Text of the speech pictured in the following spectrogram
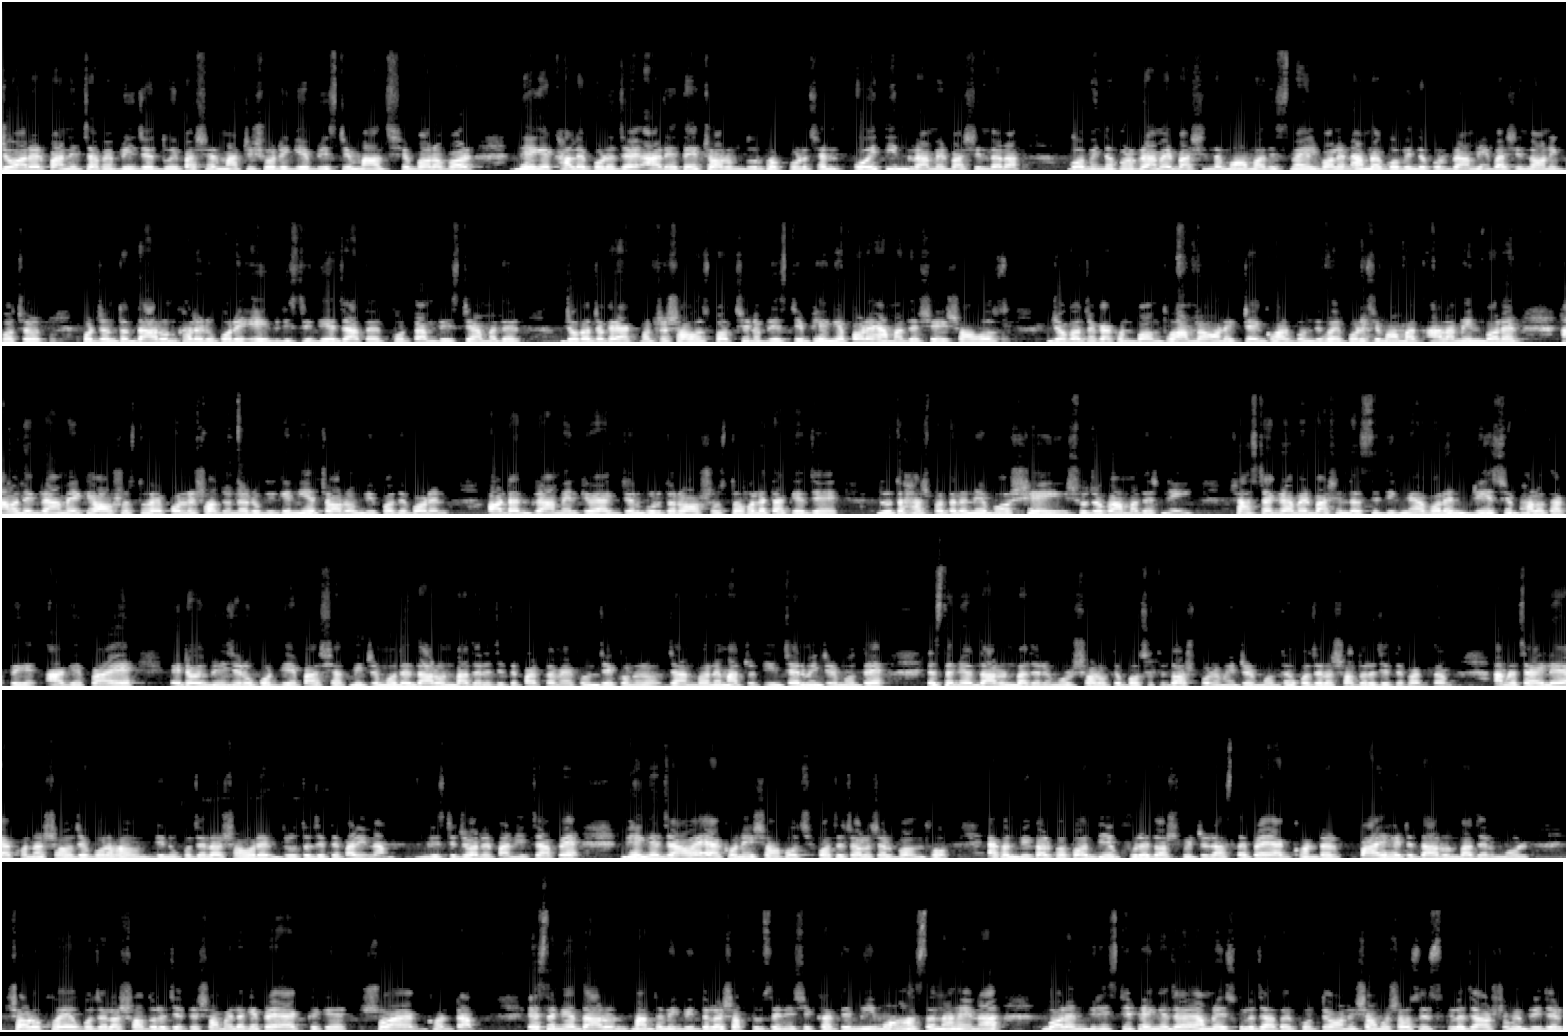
জোয়ারের পানির চাপে ব্রিজের দুই পাশের মাটি সরে গিয়ে ব্রিজটি মাঝ বরাবর ভেঙে খালে পড়ে যায়। আর এতেই চরম দুর্ভোগ পড়েছেন ওই তিন গ্রামের বাসিন্দারা। গোবিন্দপুর গ্রামের বাসিন্দা মোহাম্মদ ইসমাইল বলেন, আমরা গোবিন্দপুর গ্রামেই বাসিন্দা অনেক বছর পর্যন্ত দারুণ খালের উপরে এই ব্রিজটি দিয়ে যাতায়াত করতাম। ব্রিজটি আমাদের যোগাযোগের একমাত্র সহজ পথ ছিল। ব্রিজটি ভেঙে পড়ে আমাদের সেই সহজ যোগাযোগ এখন বন্ধ। আমরা অনেকটাই ঘরবন্দি হয়ে পড়েছি। মোহাম্মদ আলামিন বলেন, আমাদের গ্রামের কেউ অসুস্থ হয়ে পড়লে স্বজনরা রোগীকে নিয়ে চরম বিপদে পড়েন। হঠাৎ গ্রামের কেউ একজন গুরুতর অসুস্থ হলে তাকে যে দ্রুত হাসপাতালে নেব, সেই সুযোগও আমাদের নেই। শাস্তা গ্রামের বাসিন্দা সিদ্দিক মিয়া বলেন, ব্রিজ ভালো থাকতে আগে প্রায় এটা ওই ব্রিজের উপর দিয়ে পাঁচ সাত মিনিটের মধ্যে দারুণ বাজারে যেতে পারতাম। এখন যে কোনো যানবাহনে মাত্র তিন চার মিনিটের মধ্যে স্থানীয় দারুণ বাজারের মূল সড়কে পৌঁছতে দশ পনেরো মিনিটের মধ্যে উপজেলা সদরে যেতে পারতাম। আমরা চাইলে এখন আর সহজে বোরহাউদ্দিন উপজেলা শহরে দ্রুত যেতে পারি না। বৃষ্টি, জোয়ারের পানির চাপে ভেঙে যাওয়ায় এখন এই সহজ পথে চলাচল বন্ধ। এখন বিকল্প পথ দিয়ে ঘুরে দশ মিনিটের রাস্তায় প্রায় এক ঘণ্টার পায়ে হেঁটে দারুণ বাজার মূল সড়ক হয়ে উপজেলা সদরে যেতে সময় লাগে প্রায় এক থেকে সোয়া এক ঘণ্টা। স্থানীয় দারুণ মাধ্যমিক বিদ্যালয়ের সপ্তম শ্রেণির শিক্ষার্থী মিমো হাসানা হেনা বলেন ব্রিজটি ভেঙে যায়, আমরা স্কুলে যাতায়াত করতে অনেক সমস্যা হচ্ছে। স্কুলে যাওয়ার সময় ব্রিজের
